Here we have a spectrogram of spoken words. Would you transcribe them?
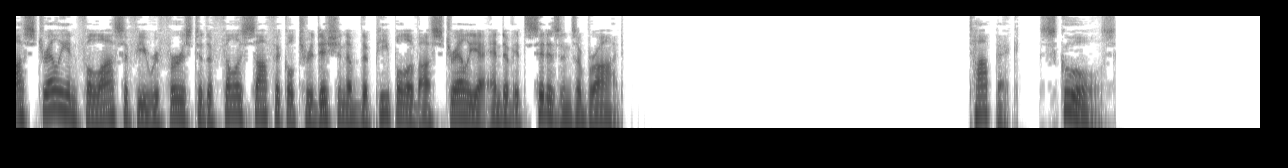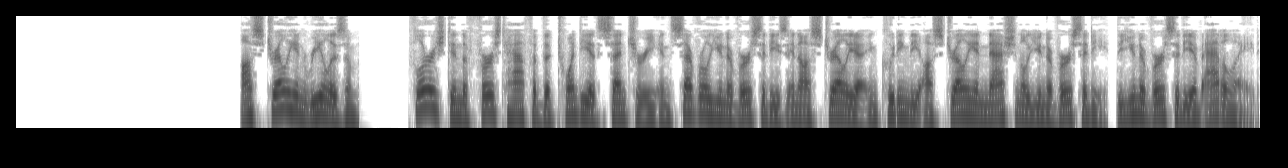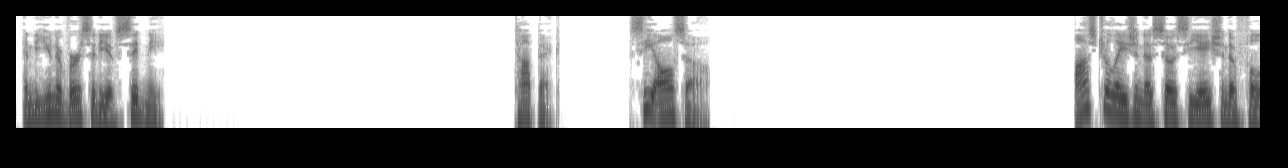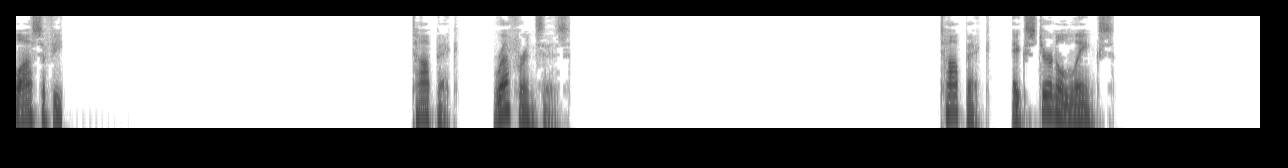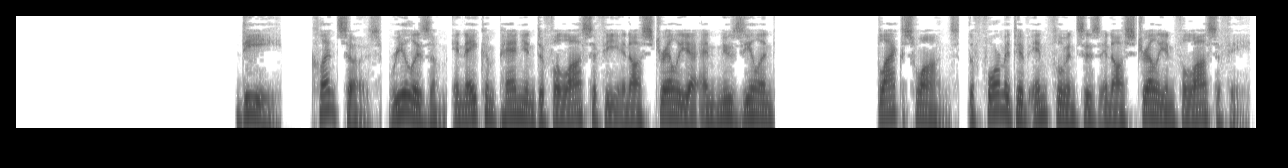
Australian philosophy refers to the philosophical tradition of the people of Australia and of its citizens abroad. Schools Australian realism flourished in the first half of the 20th century in several universities in Australia including the Australian National University, the University of Adelaide, and the University of Sydney See also. Australasian Association of Philosophy. References. External links. D. Klentsos, Realism in A Companion to Philosophy in Australia and New Zealand Black Swans, The Formative Influences in Australian Philosophy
